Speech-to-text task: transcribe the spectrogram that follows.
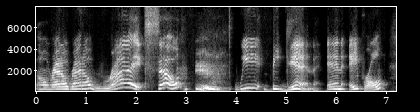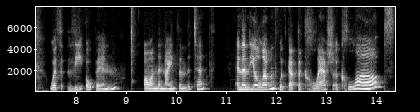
All right, all right, all right. So we begin in April with the Open on the 9th and the 10th. And then the 11th, we've got the Clash of Clubs.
